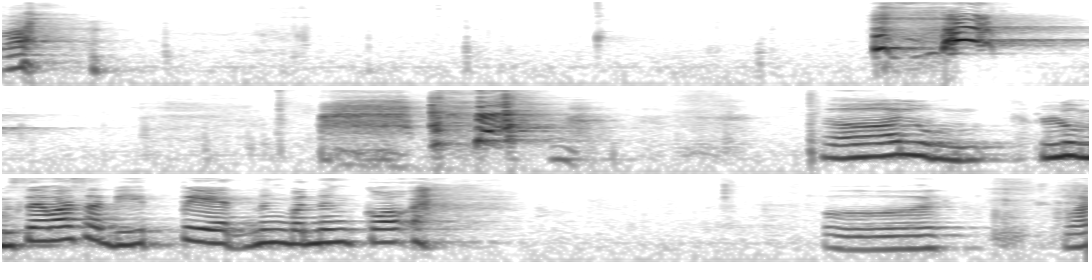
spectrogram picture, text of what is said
เอ้ยเอ้ยหลุม หลุมเซวาซาบิเป็ดหนึ่งบันหนึ่งก็เอ้ยวา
